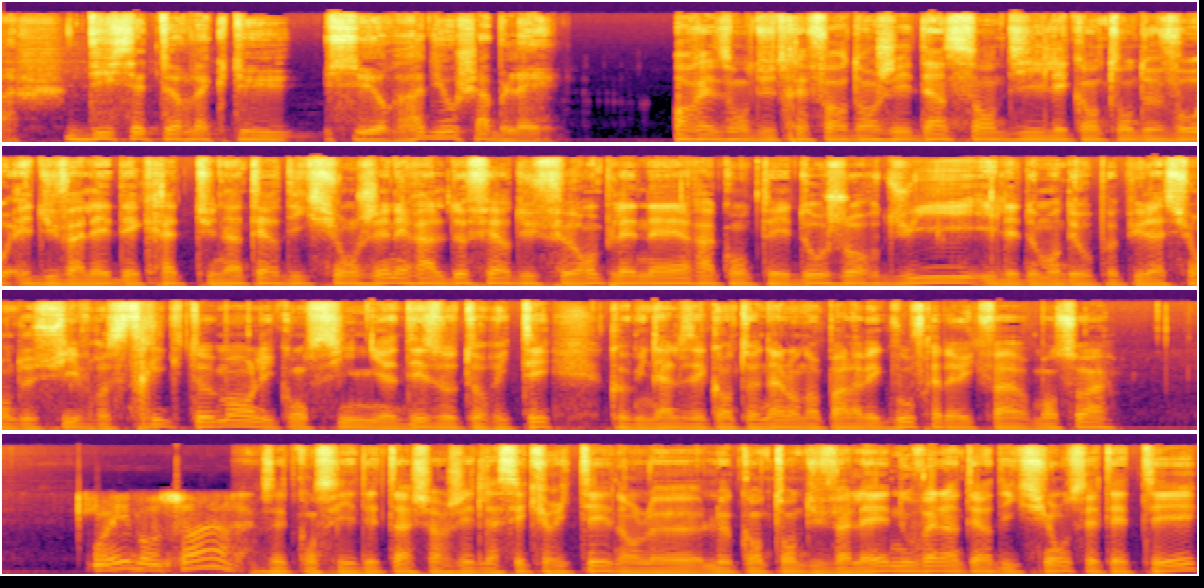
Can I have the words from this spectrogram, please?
ch 17h L'actu sur Radio Chablais. En raison du très fort danger d'incendie, les cantons de Vaud et du Valais décrètent une interdiction générale de faire du feu en plein air à compter d'aujourd'hui. Il est demandé aux populations de suivre strictement les consignes des autorités communales et cantonales. On en parle avec vous, Frédéric Favre. Bonsoir. Oui, bonsoir. Vous êtes conseiller d'État chargé de la sécurité dans le, canton du Valais. Nouvelle interdiction cet été,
